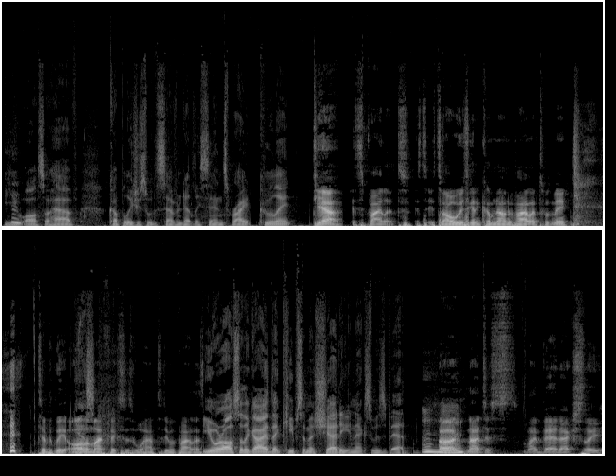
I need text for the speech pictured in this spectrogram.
you also have a couple issues with the seven deadly sins, right? Kool Aid. Yeah, it's violence. It's, it's always going to come down to violence with me. Typically, all Yes. of my fixes will have to do with violence. You are also the guy that keeps a machete next to his bed. Uh, not just my bed, actually.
